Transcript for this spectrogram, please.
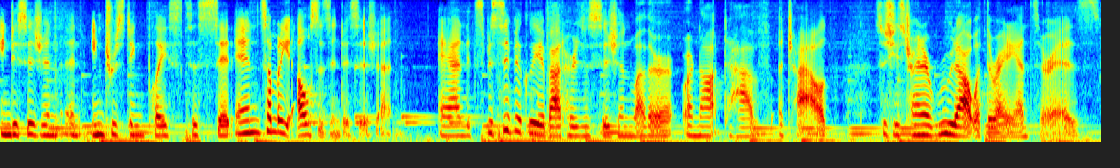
indecision an interesting place to sit in, somebody else's indecision. And it's specifically about her decision whether or not to have a child. So she's trying to root out what the right answer is.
